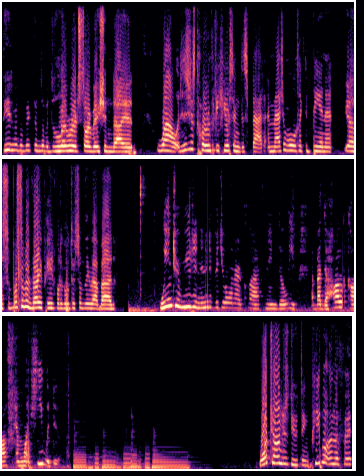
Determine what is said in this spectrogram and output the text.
These were the victims of a deliberate starvation diet. Wow, it is just horrific to hear something this bad. Imagine what it was like to be in it. Yes, it must have been very painful to go through something that bad. We interviewed an individual in our class named Dilip about the Holocaust and what he would do. What challenges do you think people in the fa-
